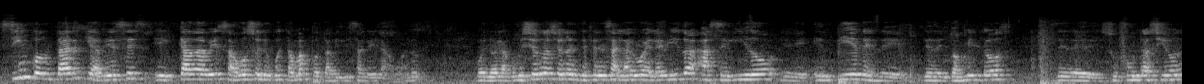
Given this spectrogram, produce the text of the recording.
sin contar que a veces eh, cada vez a vos se le cuesta más potabilizar el agua. ¿no? Bueno, la Comisión Nacional de Defensa del Agua y de la Vida ha seguido en pie desde, desde el 2002, desde su fundación,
